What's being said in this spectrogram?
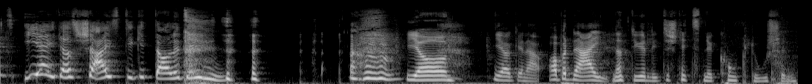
jetzt ein in das scheiß digitale Ding. Ja, ja, genau. Aber nein, natürlich, das ist jetzt nicht Conclusion.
